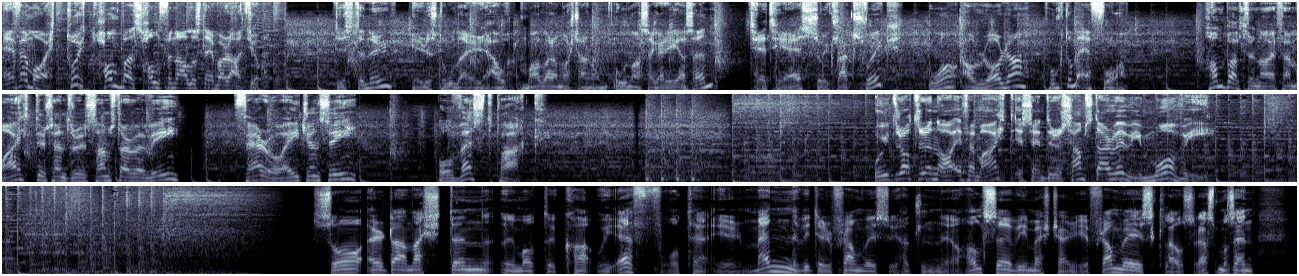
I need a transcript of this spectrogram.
FM8, tutt håndballs halvfinale steba radio. Dystener, er det stoler av malaramarstarnan Ona Sagariasen, TTS og Klagsvik, og aurora.fo. Håndballtrun av FM8 er sendt ut samstarve vi, Faro Agency og Vestpak. Og i drotteren av FM8 er sendt ut samstarve vi Movi. Så er det nesten i måte KUF, og det er menn. Vi er framveis i høtlen og holse. Vi merker er framveis Klaus Rasmussen,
